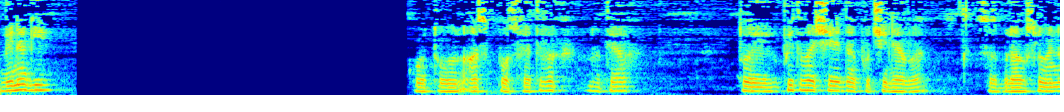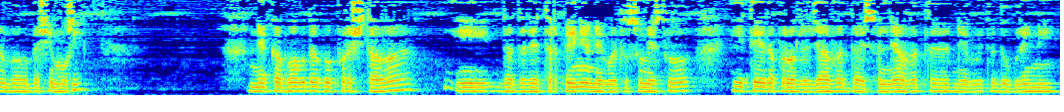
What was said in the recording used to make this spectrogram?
Винаги, който аз посветвах на тях, той опитваше да починява с благословен на Бога беше муси. Нека Бог да го прощава и да даде търпение неговото семейство и те да продължават да изпълняват неговите добрини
